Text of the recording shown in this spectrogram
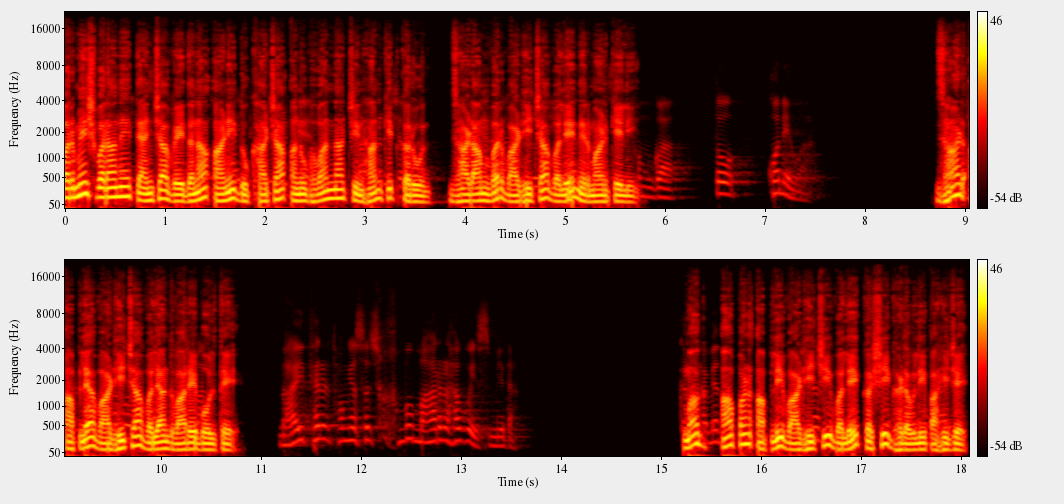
परमेश्वराने त्यांच्या वेदना आणि दुःखाच्या अनुभवांना चिन्हांकित करून झाडांवर वाढीच्या वले निर्माण केली. झाड आपल्या वाढीच्या वल्यांद्वारे बोलते. मग आपण आपली वाढीची वले कशी घडवली पाहिजे?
